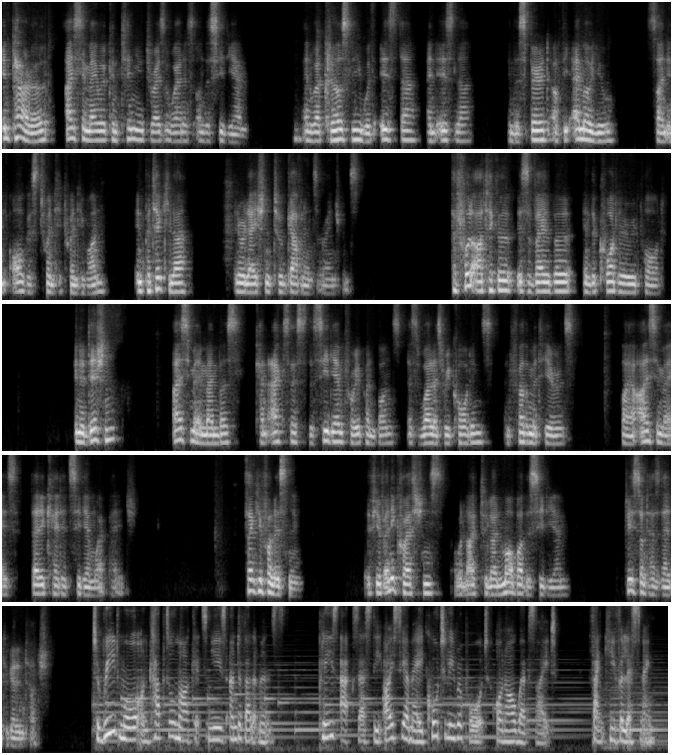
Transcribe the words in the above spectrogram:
In parallel, ICMA will continue to raise awareness on the CDM and work closely with ISDA and ISLA in the spirit of the MOU signed in August 2021, in particular in relation to governance arrangements. The full article is available in the quarterly report. In addition, ICMA members can access the CDM for repo bonds as well as recordings and further materials via ICMA's dedicated CDM webpage. Thank you for listening. If you have any questions or would like to learn more about the CDM, please don't hesitate to get in touch. To read more on capital markets news and developments, please access the ICMA quarterly report on our website. Thank you for listening.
